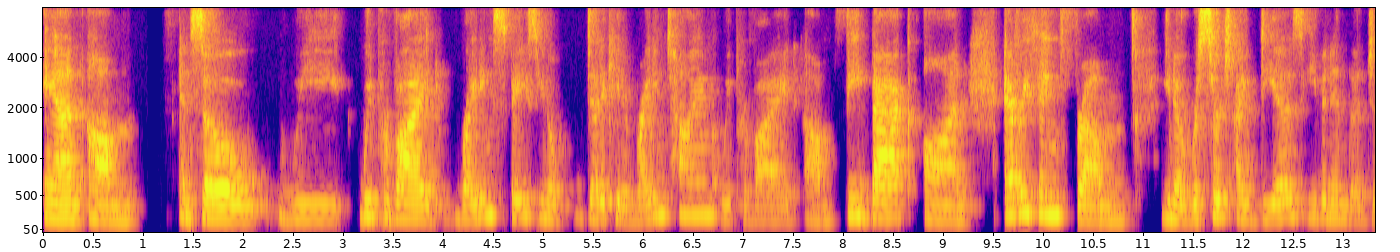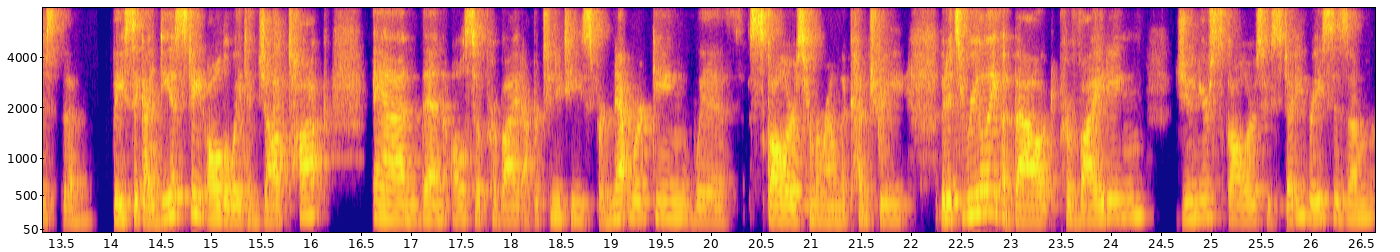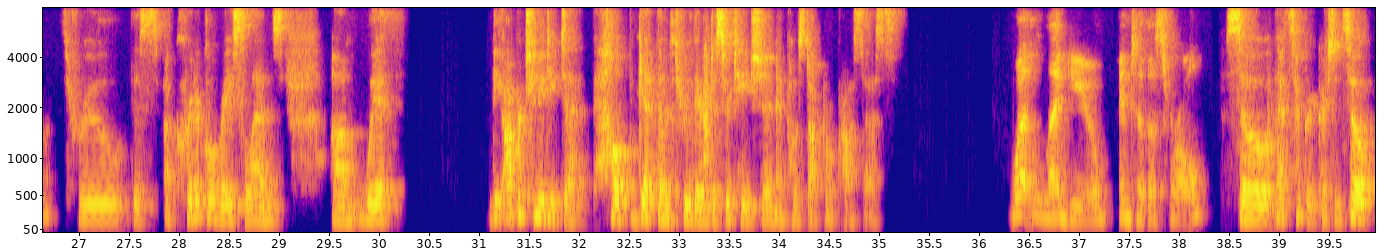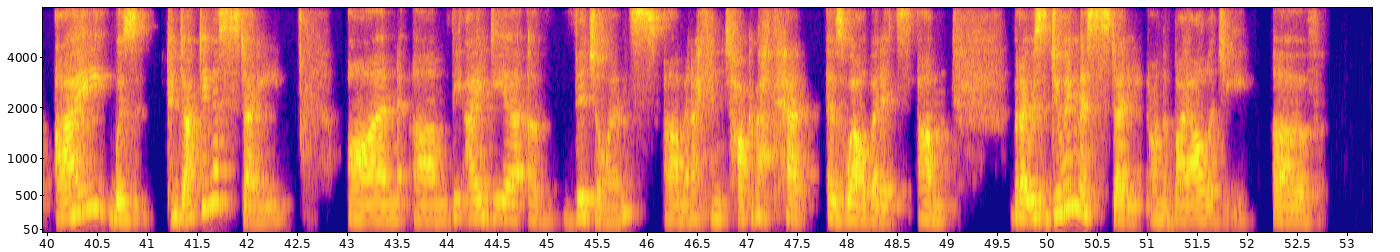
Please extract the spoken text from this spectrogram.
And um, and so we we provide writing space you know dedicated writing time. We provide um, feedback on everything from you know research ideas even in the just the basic idea state all the way to job talk and then also provide opportunities for networking with scholars from around the country. But it's really about providing junior scholars who study racism through this a critical race lens um, with the opportunity to help get them through their dissertation and postdoctoral process. What led you into this role? So that's a great question. So I was conducting a study on um, the idea of vigilance, um, and I can talk about that as well. But it's, um, but I was doing this study on the biology of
